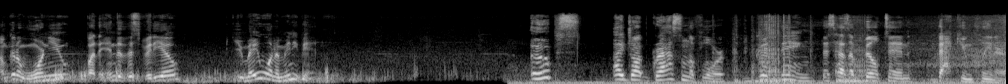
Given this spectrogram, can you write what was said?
I'm gonna warn you, by the end of this video, you may want a minivan. Oops, I dropped grass on the floor. Good thing this has a built-in vacuum cleaner.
